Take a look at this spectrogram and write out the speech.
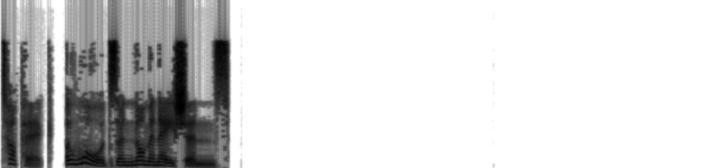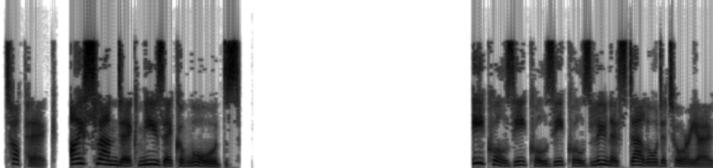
Topic: Awards and nominations. Topic: Icelandic Music Awards. Equals equals equals Lunas del Auditorio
